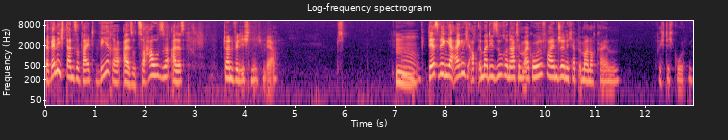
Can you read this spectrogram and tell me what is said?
Weil wenn ich dann soweit wäre, also zu Hause, alles, dann will ich nicht mehr. Deswegen ja eigentlich auch immer die Suche nach dem alkoholfreien Gin. Ich habe immer noch keinen richtig guten.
